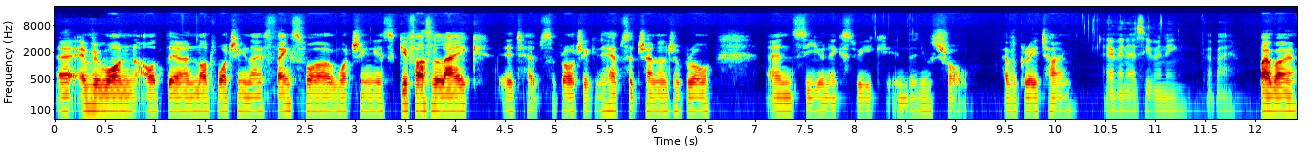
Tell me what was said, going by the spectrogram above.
Uh, everyone out there not watching live, thanks for watching us. Give us a like. It helps the project. It helps the channel to grow. And see you next week in the news show. Have a great time. Have a nice evening. Bye bye. Bye bye.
